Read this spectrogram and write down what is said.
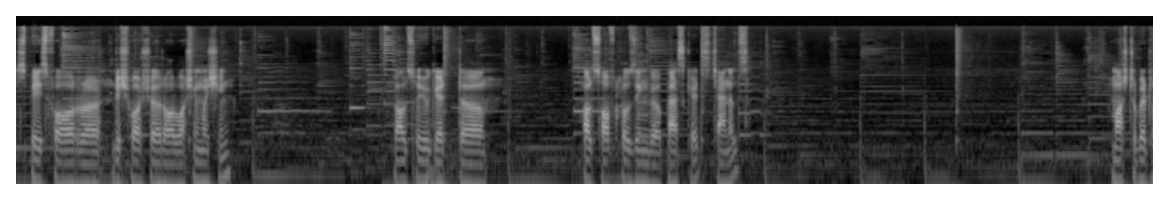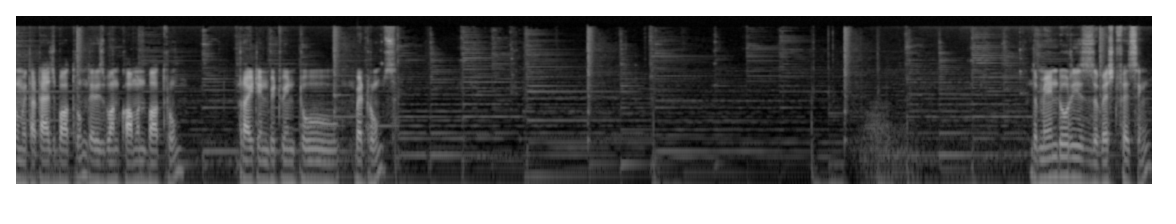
Space for uh, dishwasher or washing machine. Also you get uh, all soft closing uh, baskets channels. Master bedroom with attached bathroom. There is one common bathroom right in between two bedrooms the main door is west facing.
